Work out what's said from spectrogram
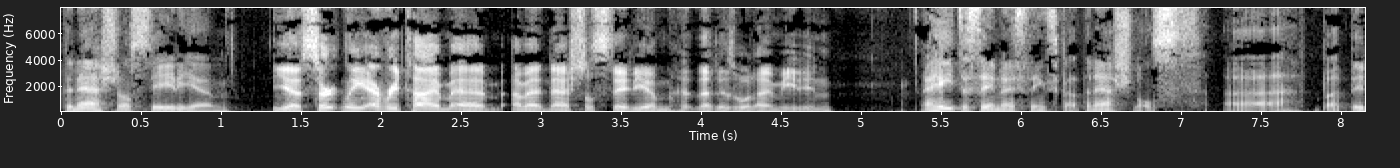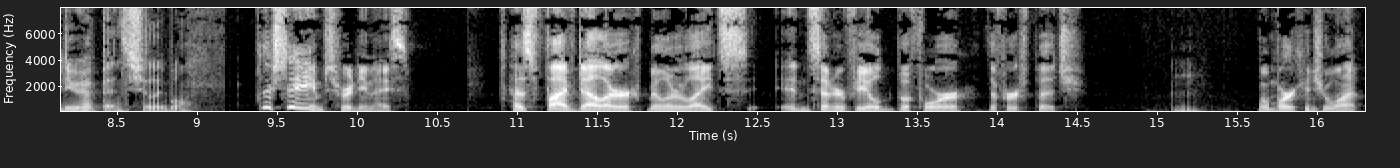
the National Stadium. Yeah, certainly every time I'm at National Stadium, that is what I'm eating. I hate to say nice things about the Nationals, uh, but they do have Ben's Chili Bowl. Their stadium's pretty nice. Has five dollar Miller Lights in center field before the first pitch. What more could you want?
